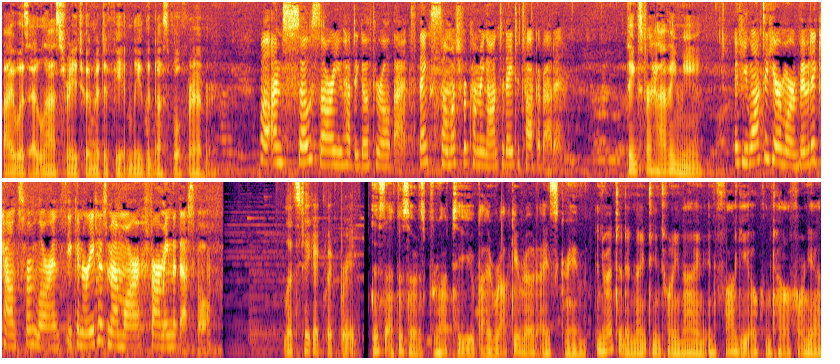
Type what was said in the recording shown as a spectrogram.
I was at last ready to admit defeat and leave the Dust Bowl forever. Well, I'm so sorry you had to go through all that. Thanks so much for coming on today to talk about it. Thanks for having me. If you want to hear more vivid accounts from Lawrence, you can read his memoir, Farming the Dust Bowl. Let's take a quick break. This episode is brought to you by Rocky Road Ice Cream. Invented in 1929 in foggy Oakland, California,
